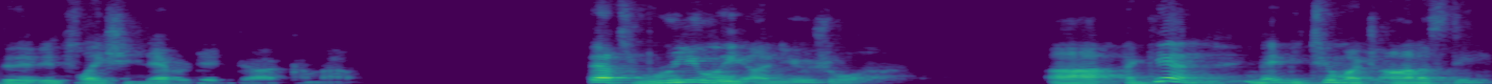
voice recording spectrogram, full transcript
the inflation never did uh, come out. That's really unusual. Uh, again, maybe too much honesty.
